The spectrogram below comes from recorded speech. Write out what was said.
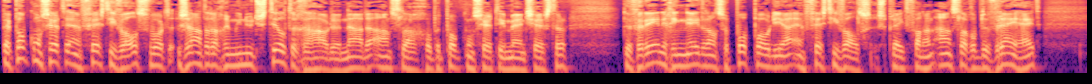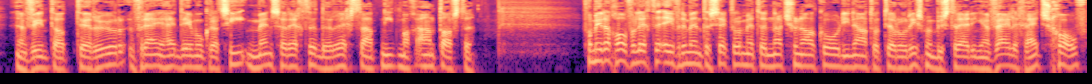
Bij popconcerten en festivals wordt zaterdag een minuut stilte gehouden na de aanslag op het popconcert in Manchester. De Vereniging Nederlandse Poppodia en Festivals spreekt van een aanslag op de vrijheid en vindt dat terreur, vrijheid, democratie, mensenrechten de rechtsstaat niet mag aantasten. Vanmiddag overlegt de evenementensector met de Nationaal Coördinator Terrorismebestrijding en Veiligheid, Schoof.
